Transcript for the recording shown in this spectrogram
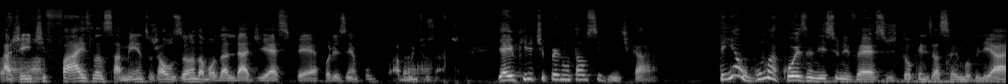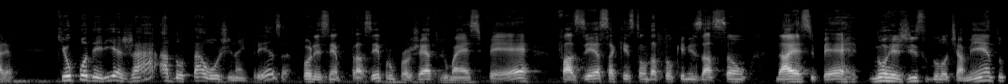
Uhum. A gente faz lançamentos já usando a modalidade de SPE, por exemplo, há uhum. muitos anos. E aí eu queria te perguntar o seguinte, cara. Tem alguma coisa nesse universo de tokenização imobiliária que eu poderia já adotar hoje na empresa? Por exemplo, trazer para um projeto de uma SPE, fazer essa questão da tokenização da SPE no registro do loteamento.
